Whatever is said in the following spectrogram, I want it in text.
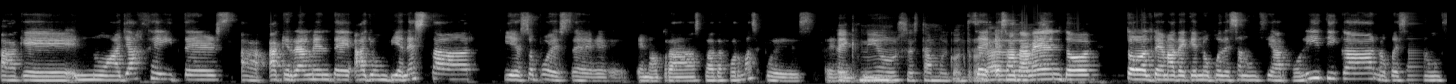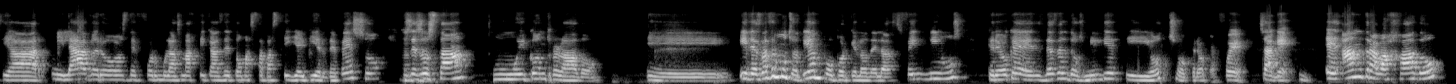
a que no haya haters, a, que realmente haya un bienestar. Y eso, pues, eh, en otras plataformas, pues... Eh, Fake news está muy controlado. exactamente. Todo el tema de que no puedes anunciar política, no puedes anunciar milagros de fórmulas mágicas de toma esta pastilla y pierde peso. Entonces eso está muy controlado. Eh, y desde hace mucho tiempo, porque lo de las fake news creo que es desde el 2018, creo que fue. O sea que eh, han trabajado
